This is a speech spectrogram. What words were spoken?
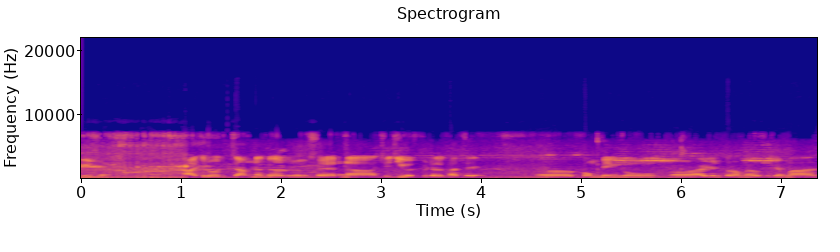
આજરોજ જામનગર શહેરના જીજી હોસ્પિટલ ખાતે કોમ્બિંગનું આયોજન કરવામાં આવ્યું હતું, જેમાં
